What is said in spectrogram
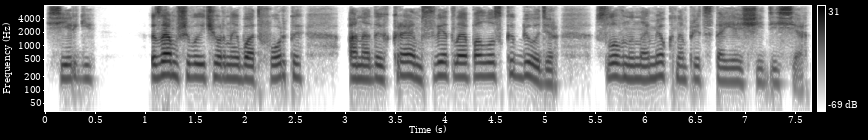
Серьги, замшевые черные ботфорты, а над их краем светлая полоска бедер, словно намек на предстоящий десерт.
